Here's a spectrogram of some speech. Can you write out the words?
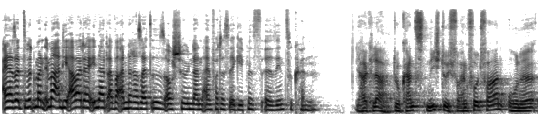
einerseits wird man immer an die Arbeit erinnert, aber andererseits ist es auch schön, dann einfach das Ergebnis äh, sehen zu können. Ja klar, du kannst nicht durch Frankfurt fahren, ohne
